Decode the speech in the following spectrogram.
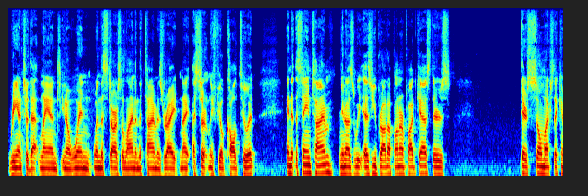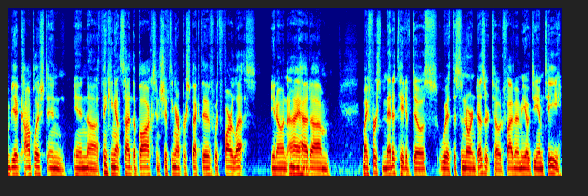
re-enter that land, you know, when when the stars align and the time is right, and I, I certainly feel called to it. And at the same time, you know, as we as you brought up on our podcast, there's there's so much that can be accomplished in in uh, thinking outside the box and shifting our perspective with far less you know and mm-hmm. i had um my first meditative dose with the Sonoran Desert Toad, 5-MeO DMT.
